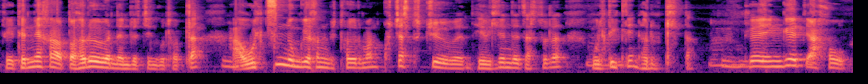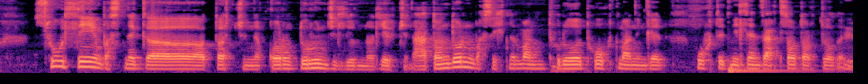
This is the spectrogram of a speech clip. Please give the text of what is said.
Тэгээ тэрнийхээ одоо 20%-аар нэмдэрч ийнг бол худлаа. А үлдсэн дүнгийнх нь бит хоёр маань 30-аас 40% хэвлэндээ зарцуулаад үлдэгдлийн хоримтлалтай. Тэгээ ингээд яг хуу сүүлийн бас нэг одоо ч нэг 3 4 жил ер нь бол явж байна. А дундуур нь бас ихнэр маань төрөөд хүүхд маань ингээд хүүхдэд нэлээд зардлууд ордог гэх.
